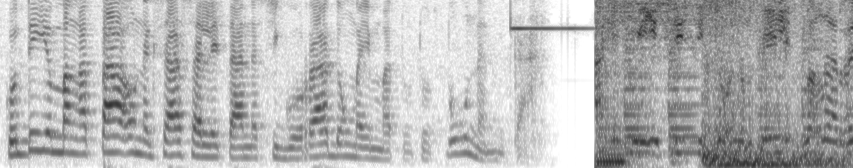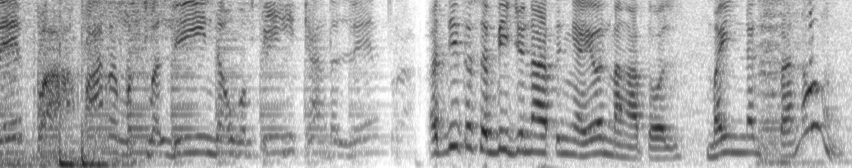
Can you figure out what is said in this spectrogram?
Kundi yung mga taong nagsasalita na siguradong may matututunan ka. Iisisito ng pilit mga repa Para mas malinaw ang pihit kada letra At dito sa video natin ngayon mga tol, may nagtanong.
